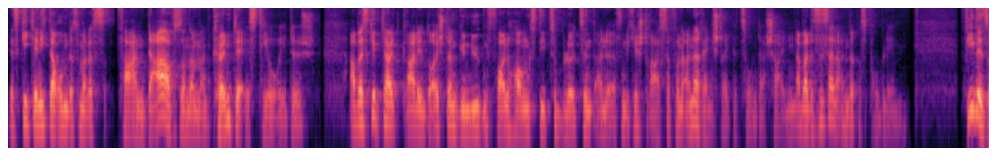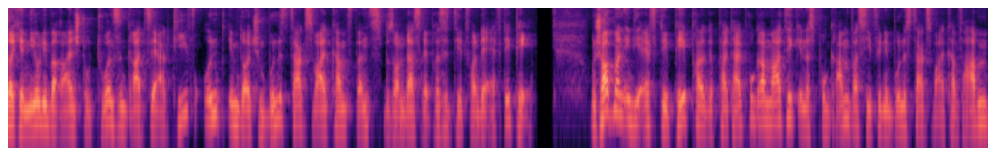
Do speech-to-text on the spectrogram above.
es geht ja nicht darum, dass man das fahren darf, sondern man könnte es theoretisch. Aber es gibt halt gerade in Deutschland genügend Vollhongs, die zu blöd sind, eine öffentliche Straße von einer Rennstrecke zu unterscheiden. Aber das ist ein anderes Problem. Viele solche neoliberalen Strukturen sind gerade sehr aktiv und im deutschen Bundestagswahlkampf ganz besonders repräsentiert von der FDP. Und schaut man in die FDP-Parteiprogrammatik, in das Programm, was sie für den Bundestagswahlkampf haben,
